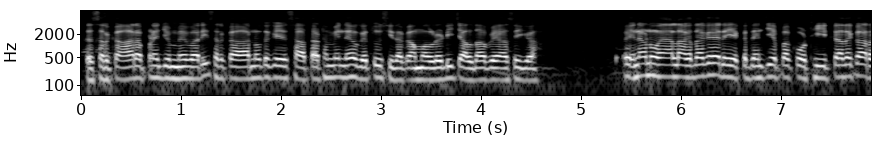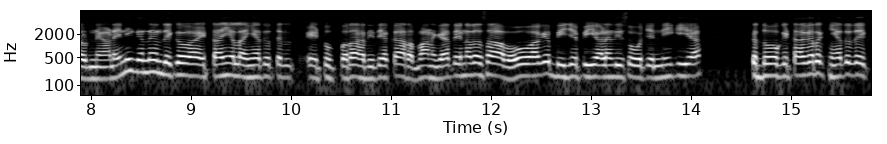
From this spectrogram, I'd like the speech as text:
ਤੇ ਸਰਕਾਰ ਆਪਣੀ ਜ਼ਿੰਮੇਵਾਰੀ, ਸਰਕਾਰ ਨੂੰ ਤੇ ਕਿ 7-8 ਮਹੀਨੇ ਹੋ ਗਏ ਤੁਸੀਂ ਦਾ ਕੰਮ ਆਲਰੇਡੀ ਚੱਲਦਾ ਪਿਆ ਸੀਗਾ। ਤੇ ਇਹਨਾਂ ਨੂੰ ਐ ਲੱਗਦਾ ਕਿ ਹਰੇ ਇੱਕ ਦਿਨ 'ਚ ਹੀ ਆਪਾਂ ਕੋਠੀ ਇੱਟਾਂ ਦੇ ਘਰ ਨਿਆਣੇ ਨਹੀਂ ਕਹਿੰਦੇ ਹੁੰਦੇ ਕਿ ਉਹ ਇੱਟਾਂ ਹੀ ਲਾਈਆਂ ਤੇ ਉੱਤੇ ਇੱਟ ਉੱਪਰ ਰੱਖਦੀ ਤੇ ਘਰ ਬਣ ਗਿਆ ਤੇ ਇਹਨਾਂ ਦਾ ਹਿਸਾਬ ਉਹ ਆ ਕਿ ਬੀਜੇਪੀ ਵਾਲਿਆਂ ਦੀ ਸੋਚ ਇੰਨੀ ਕੀ ਆ ਕਿ ਦੋ ਗਿੱਟਾਂ ਰੱਖੀਆਂ ਤੇ ਇੱਕ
